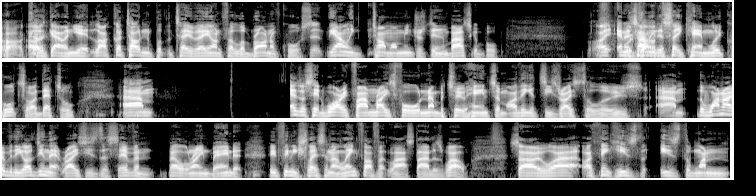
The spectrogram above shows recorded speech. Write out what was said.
Oh, I was going, yeah, like I told him to put the TV on for LeBron, of course. The only time I'm interested in basketball. I, and it's We're only going- to see Cam Luke courtside, that's all. Um, as I said, Warwick Farm, race four, number two, Handsome. I think it's his race to lose. Um, the one over the odds in that race is the seven, Ballerine Bandit, who finished less than a length off at last start as well. So uh, I think he's the, he's the one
